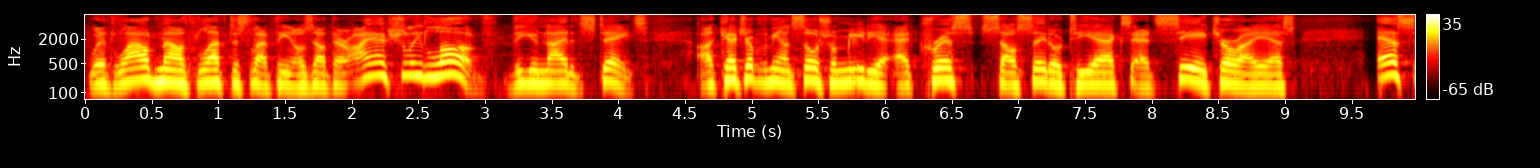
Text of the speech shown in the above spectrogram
with loudmouth leftist Latinos out there. I actually love the United States. Uh, catch up with me on social media at Chris Salcedo TX at C H R I S S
